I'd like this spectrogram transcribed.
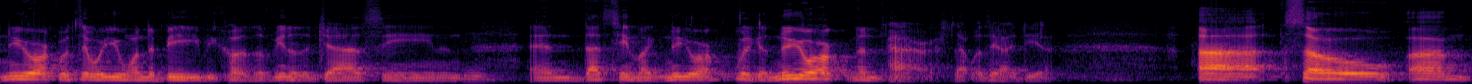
New York was where you wanted to be because of, you know, the jazz scene and, mm and that seemed like New York. We got New York and then Paris. That was the idea. Uh, so um,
